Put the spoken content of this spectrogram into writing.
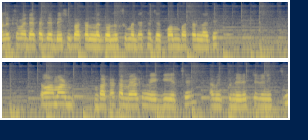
অনেক সময় দেখা যায় বেশি বাটার লাগে, অনেক সময় দেখা যায় কম বাটার লাগে। তো আমার বাটারটা মেল্ট হয়ে গিয়েছে, আমি একটু নেড়ে চেড়ে নিচ্ছি।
